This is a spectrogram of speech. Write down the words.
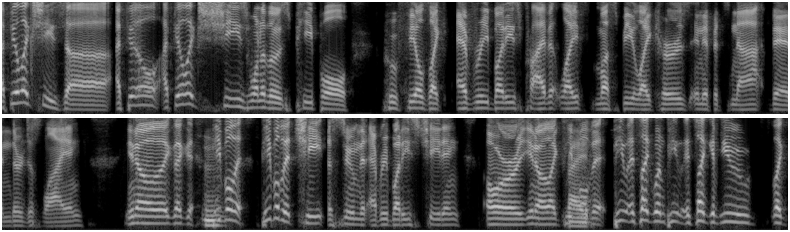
I feel like she's, uh, I feel, I feel like she's one of those people who feels like everybody's private life must be like hers and if it's not then they're just lying you know like like Mhm. people that people that cheat assume that everybody's cheating or you know like people Right. that people it's like when people it's like if you like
